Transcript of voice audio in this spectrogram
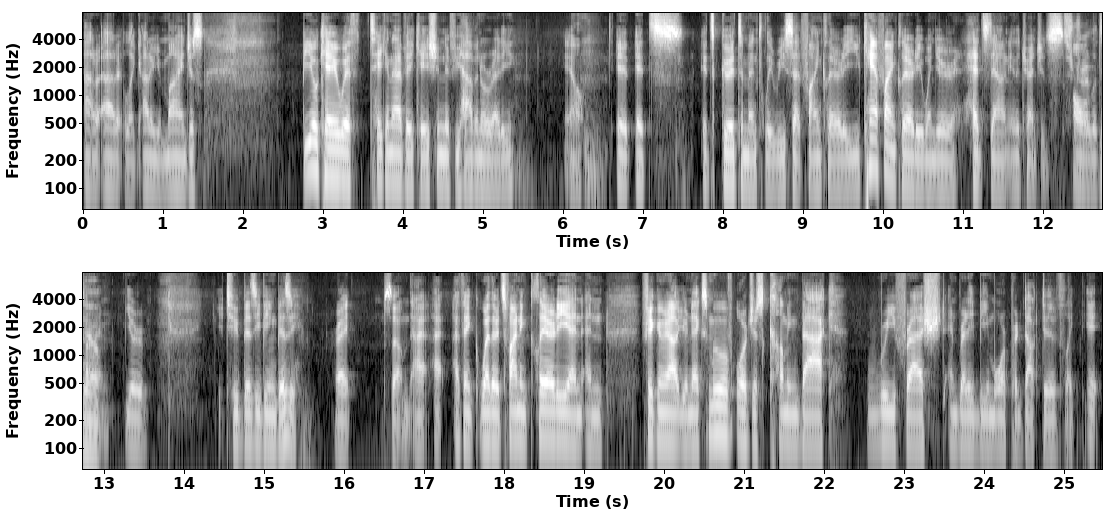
out of, out of like out of your mind, just be okay with taking that vacation if you haven't already. You know, it, it's it's good to mentally reset, find clarity. You can't find clarity when you're heads down in the trenches It's all true. the Yeah. time. You're you're too busy being busy, right? So I, I, I think whether it's finding clarity and, and figuring out your next move or just coming back refreshed and ready to be more productive, like it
